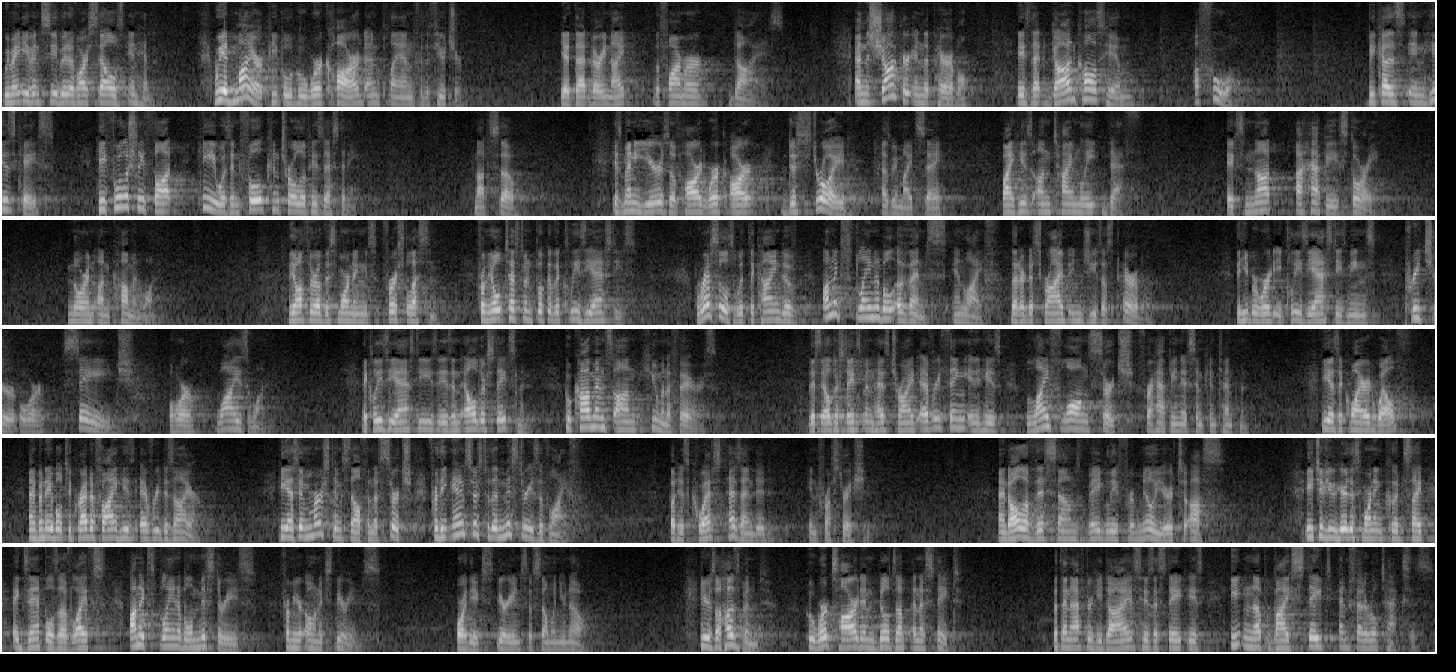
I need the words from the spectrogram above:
We may even see a bit of ourselves in him. We admire people who work hard and plan for the future. Yet that very night, the farmer dies. And the shocker in the parable is that God calls him a fool. Because in his case, he foolishly thought he was in full control of his destiny. Not so. His many years of hard work are destroyed, as we might say, by his untimely death. It's not a happy story, nor an uncommon one. The author of this morning's first lesson from the Old Testament book of Ecclesiastes wrestles with the kind of unexplainable events in life that are described in Jesus' parable. The Hebrew word Ecclesiastes means preacher or sage or wise one. Ecclesiastes is an elder statesman who comments on human affairs. This elder statesman has tried everything in his lifelong search for happiness and contentment. He has acquired wealth and been able to gratify his every desire. He has immersed himself in a search for the answers to the mysteries of life. But his quest has ended in frustration. And all of this sounds vaguely familiar to us. Each of you here this morning could cite examples of life's unexplainable mysteries from your own experience or the experience of someone you know. Here's a husband who works hard and builds up an estate. But then, after he dies, his estate is eaten up by state and federal taxes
